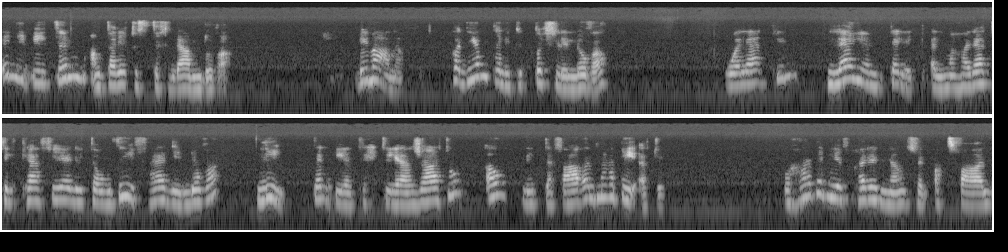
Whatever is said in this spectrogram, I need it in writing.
اللي بيتم عن طريق استخدام لغة. بمعنى قد يمتلك الطفل اللغة ولكن لا يمتلك المهارات الكافية لتوظيف هذه اللغة لتلبية احتياجاته أو للتفاعل مع بيئته. وهذا بيظهر لنا في الأطفال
